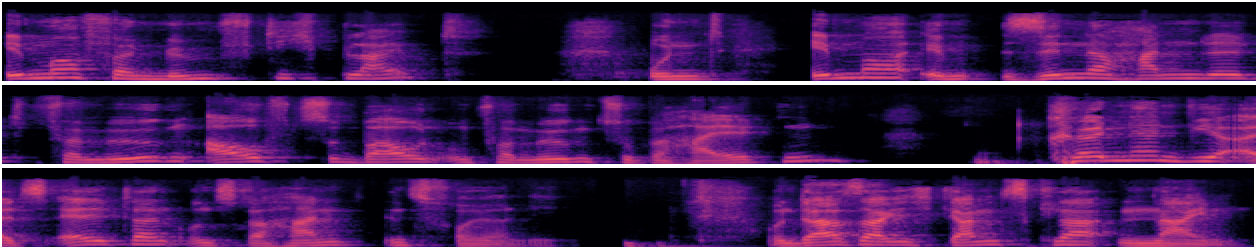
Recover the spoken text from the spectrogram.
immer vernünftig bleibt und immer im Sinne handelt, Vermögen aufzubauen, um Vermögen zu behalten, können wir als Eltern unsere Hand ins Feuer legen. Und da sage ich ganz klar, nein.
